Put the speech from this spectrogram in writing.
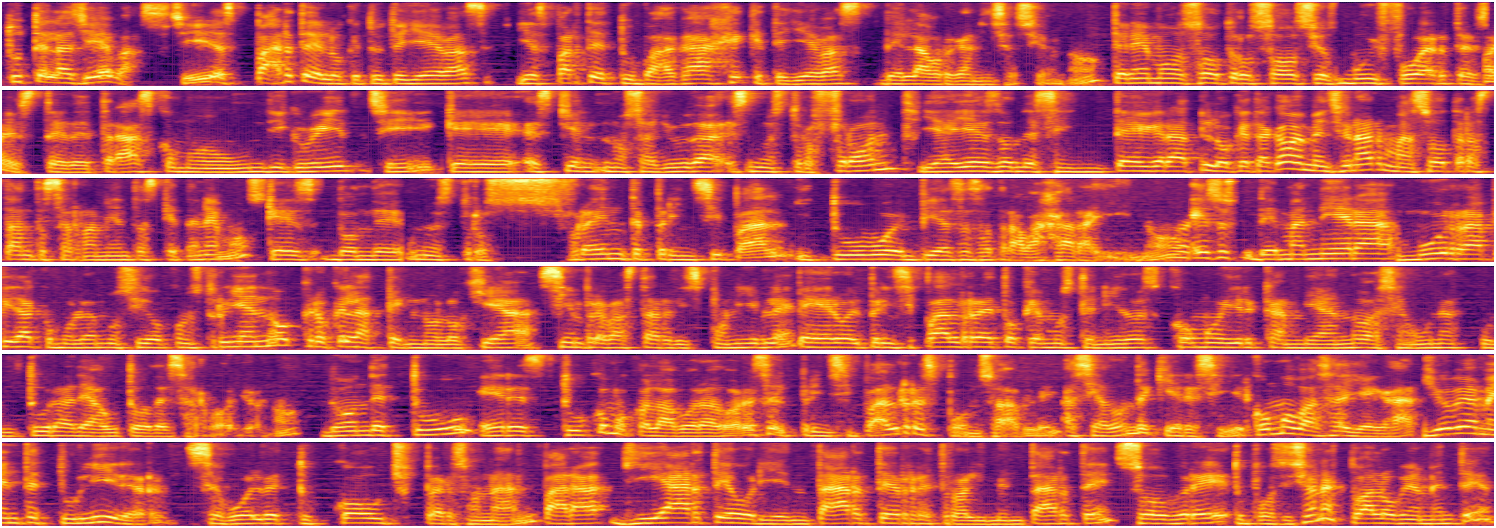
tú te las llevas, ¿sí? Es parte de lo que tú te llevas y es parte de tu bagaje que te llevas de la organización, ¿no? Tenemos otros socios muy fuertes, este, detrás como un Degrid, ¿sí? Que es quien nos ayuda, es nuestro front y ahí es donde se integra lo que te acabo de mencionar, más otras tantas herramientas que tenemos, que es donde nuestro frente principal y tú empiezas a trabajar ahí, ¿no? Eso es de manera muy rápida como lo hemos ido construyendo. Creo que la tecnología siempre va a estar disponible, pero el principal reto que hemos tenido es cómo ir cambiando hacia una cultura de autodesarrollo, ¿no? Donde tú eres, tú como colaborador, es el principal responsable hacia dónde quieres ir, cómo vas a llegar. Y obviamente tu líder se vuelve tu coach personal para guiarte, orientarte, retroalimentarte sobre tu posición actual, obviamente,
